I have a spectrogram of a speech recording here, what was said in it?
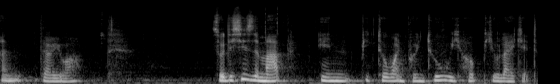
and there you are. So this is the map in Peakto 1.2. We hope you like it.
